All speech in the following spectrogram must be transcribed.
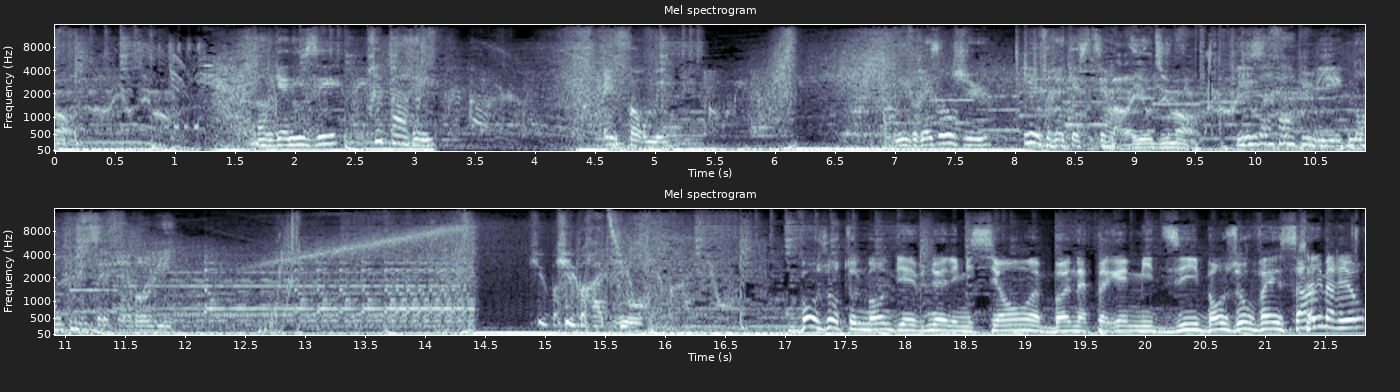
Dumont. Organiser, préparer, informer. Les vrais enjeux, les vraies questions. Mario Dumont. Les affaires publiques n'ont plus de secret pour lui. Cube, Cube Radio. Bonjour tout le monde, bienvenue à l'émission. Bon après-midi. Bonjour Vincent. Salut Mario.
